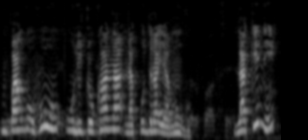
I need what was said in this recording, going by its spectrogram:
mpango huu ulitokana na kudra ya mungu. Lakini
